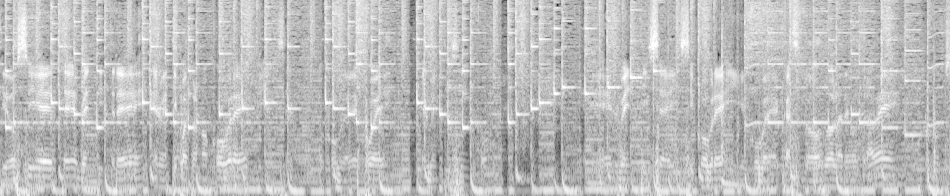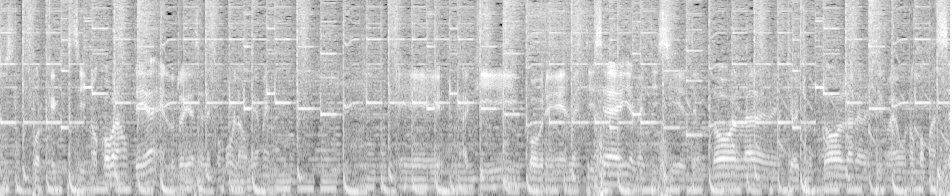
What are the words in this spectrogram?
22, 7, el 23, el 24 no cobré, fíjense, lo cobré después, el 25. El 26 sí cobré y cobré casi los 2 dólares otra vez porque si no cobras un día, el otro día se te acumula, obviamente. Eh, aquí cobré el 26, el 27 un dólar, el 28 un dólar, el 29 1,6,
